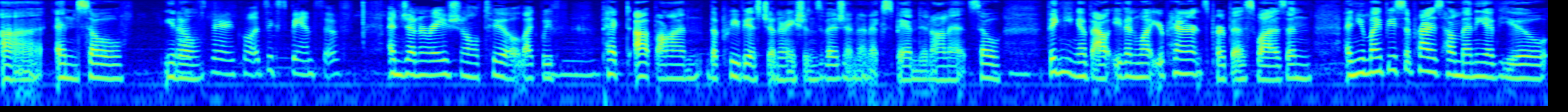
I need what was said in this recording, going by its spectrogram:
Uh, and so, you know, That's very cool. It's expansive. And generational too. Like we've mm-hmm. picked up on the previous generation's vision and expanded on it. So thinking about even what your parents' purpose was and and you might be surprised how many of you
